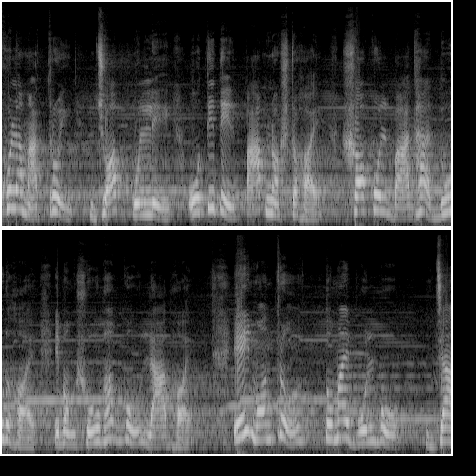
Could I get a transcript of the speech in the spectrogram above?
খোলা মাত্রই জপ করলে অতীতের পাপ নষ্ট হয়, সকল বাধা দূর হয় এবং সৌভাগ্য লাভ হয়। এই মন্ত্র তোমায় বলব, যা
